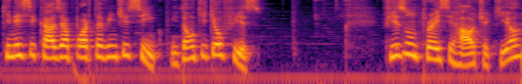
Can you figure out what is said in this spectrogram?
que nesse caso é a porta 25. Então, o que, que eu fiz? Fiz um trace route aqui, ó,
